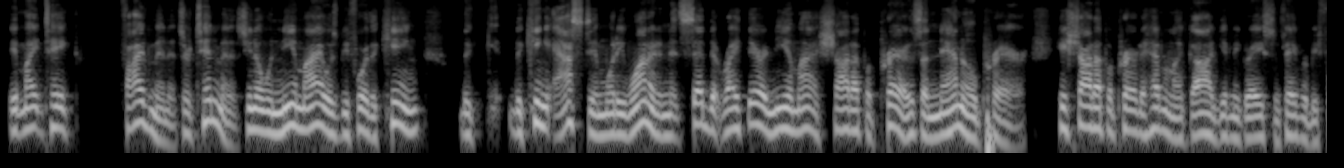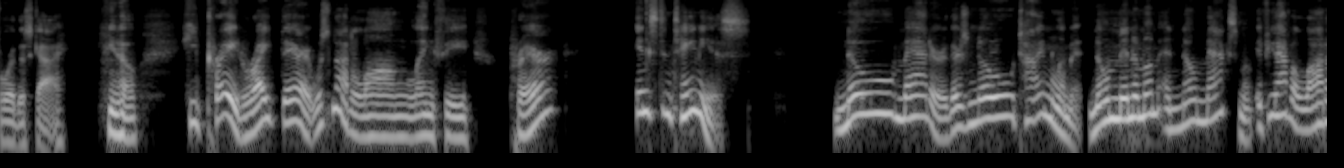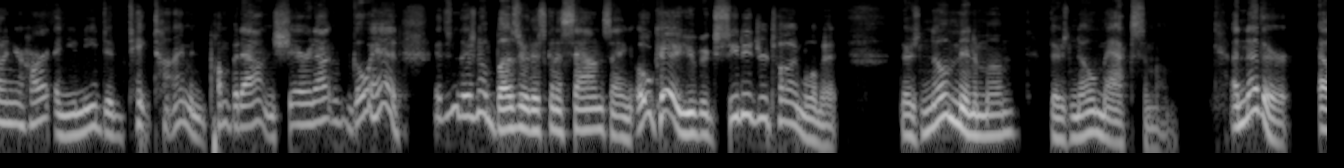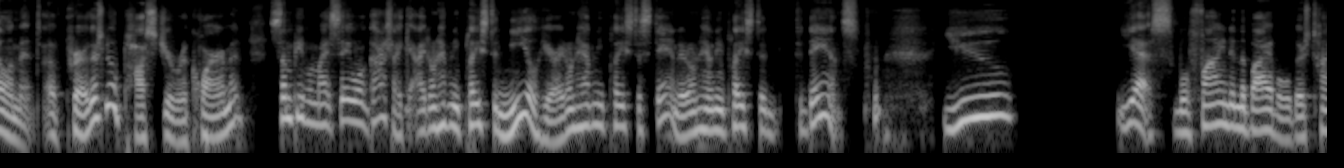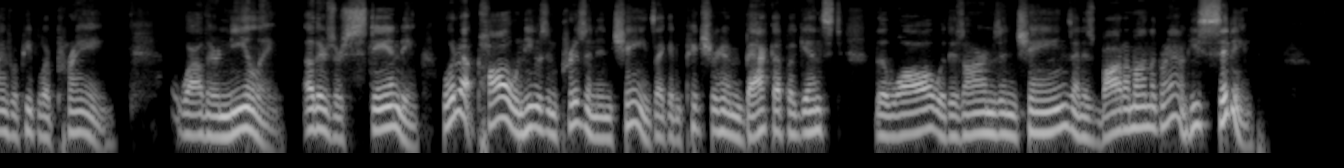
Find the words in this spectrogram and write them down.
it might take five minutes or 10 minutes. You know, when Nehemiah was before the king, the, the king asked him what he wanted, and it said that right there, Nehemiah shot up a prayer. This is a nano prayer. He shot up a prayer to heaven, like, God, give me grace and favor before this guy. You know, he prayed right there. It was not a long, lengthy prayer, instantaneous no matter. There's no time limit no minimum and no maximum. If you have a lot on your heart and you need to take time and pump it out and share it out go ahead. It's, there's no buzzer that's going to sound saying okay you've exceeded your time limit. There's no minimum there's no maximum. Another element of prayer there's no posture requirement. Some people might say well gosh I, I don't have any place to kneel here. I don't have any place to stand. I don't have any place to, to dance. You yes, we'll find in the Bible there's times where people are praying while they're kneeling. Others are standing. What about Paul when he was in prison in chains? I can picture him back up against the wall with his arms in chains and his bottom on the ground. He's sitting.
